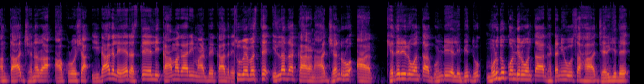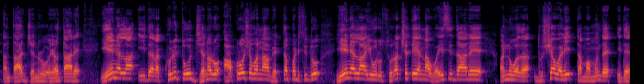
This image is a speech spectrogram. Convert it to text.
ಅಂತ ಜನರ ಆಕ್ರೋಶ ಈಗಾಗಲೇ ರಸ್ತೆಯಲ್ಲಿ ಕಾಮಗಾರಿ ಮಾಡಬೇಕಾದ್ರೆ ಸುವ್ಯವಸ್ಥೆ ಇಲ್ಲದ ಕಾರಣ ಜನರು ಆ ಕೆದರಿರುವಂತಹ ಗುಂಡಿಯಲ್ಲಿ ಬಿದ್ದು ಮುರಿದುಕೊಂಡಿರುವಂತಹ ಘಟನೆಯೂ ಸಹ ಜರುಗಿದೆ ಅಂತ ಜನರು ಹೇಳ್ತಾರೆ. ಏನೆಲ್ಲ ಇದರ ಕುರಿತು ಜನರು ಆಕ್ರೋಶವನ್ನು ವ್ಯಕ್ತಪಡಿಸಿದ್ರು, ಏನೆಲ್ಲ ಇವರು ಸುರಕ್ಷತೆಯನ್ನು ವಹಿಸಿದ್ದಾರೆ ಅನ್ನುವ ದೃಶ್ಯಾವಳಿ ತಮ್ಮ ಮುಂದೆ ಇದೆ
